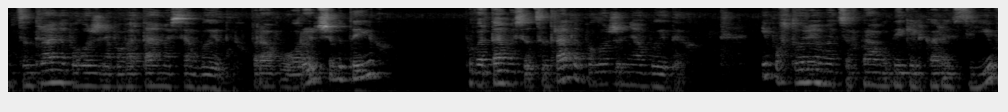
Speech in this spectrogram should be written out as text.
У центральне положення повертаємося видих. Праворуч вдих. Повертаємося у центральне положення видих. І повторюємо цю вправу декілька разів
